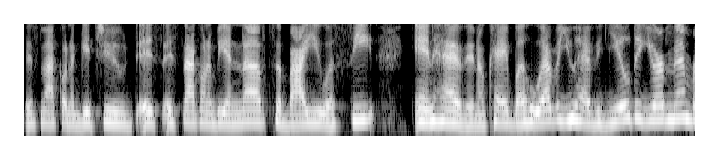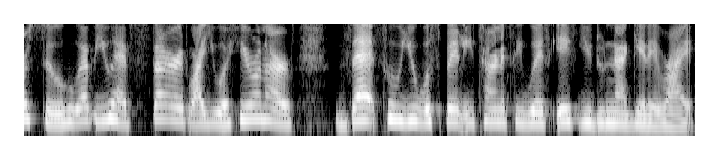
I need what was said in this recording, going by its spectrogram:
It's not going to get you it's it's not going to be enough to buy you a seat in heaven, okay? But whoever you have yielded your members to, whoever you have served while you were here on earth, that's who you will spend eternity with if you do not get it right.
